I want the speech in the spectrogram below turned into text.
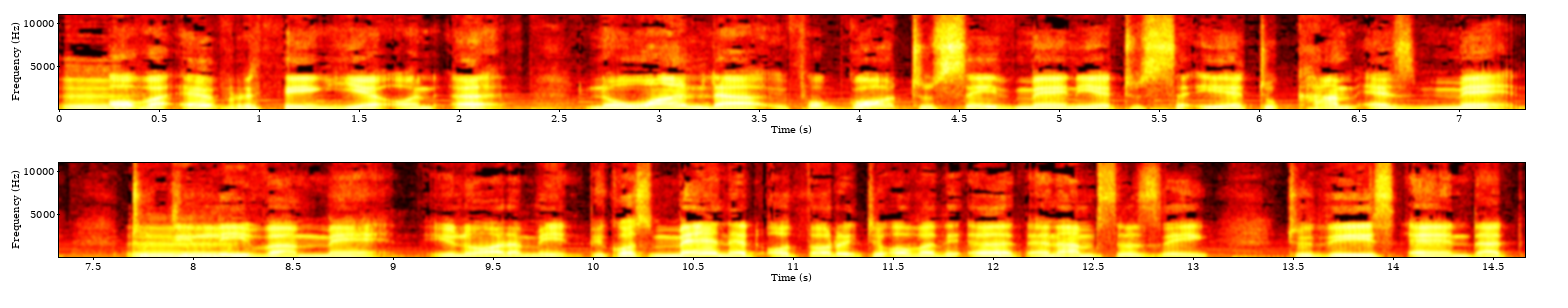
mm. over everything here on earth. No wonder for God to save man, he had to he had to come as man to mm. deliver man. You know what I mean? Because man had authority over the earth, and I'm still saying to this end that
